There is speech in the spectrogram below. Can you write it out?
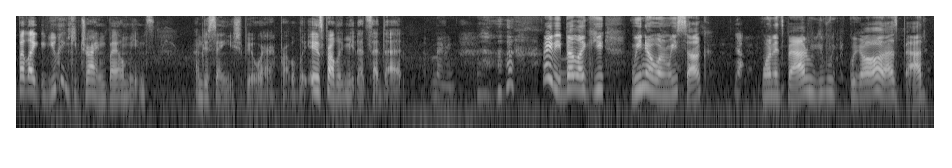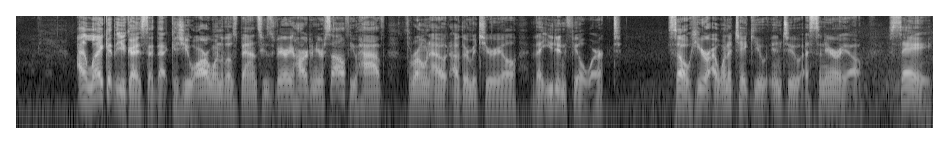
But, like, you can keep trying by all means. I'm just saying you should be aware, probably. It's probably me that said that. Maybe. Maybe, but like you, we know when we suck. Yeah. When it's bad, we, we, we go, oh, that's bad. I like it that you guys said that because you are one of those bands who's very hard on yourself. You have thrown out other material that you didn't feel worked. So, here, I want to take you into a scenario. Say,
